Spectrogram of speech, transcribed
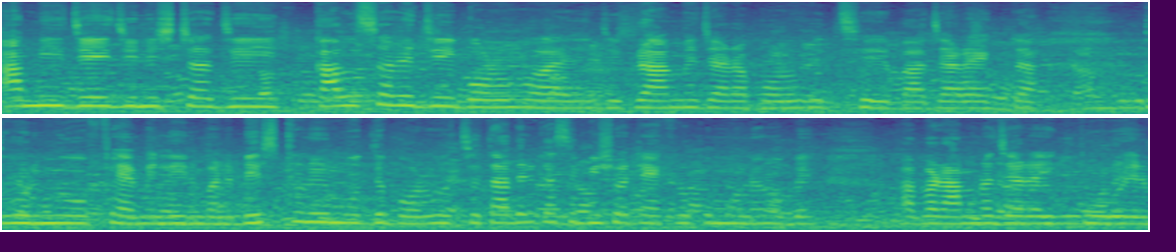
আমি যেই জিনিসটা যেই কালচারে যেই বড় হয় যে গ্রামে যারা বড় হচ্ছে বা যারা একটা ধর্মীয় ফ্যামিলির মানে বেষ্টনের মধ্যে বড় হচ্ছে তাদের কাছে বিষয়টা একরকম মনে হবে। আবার আমরা যারা একটু এর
